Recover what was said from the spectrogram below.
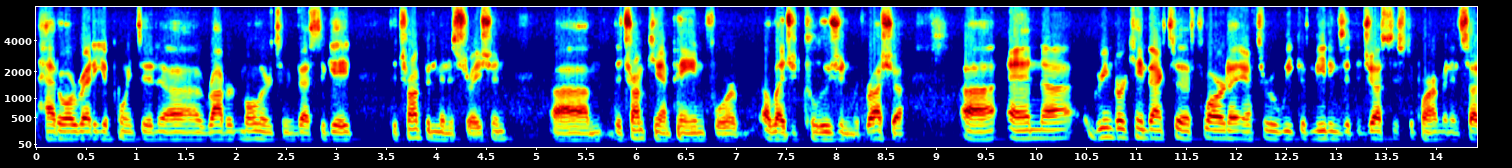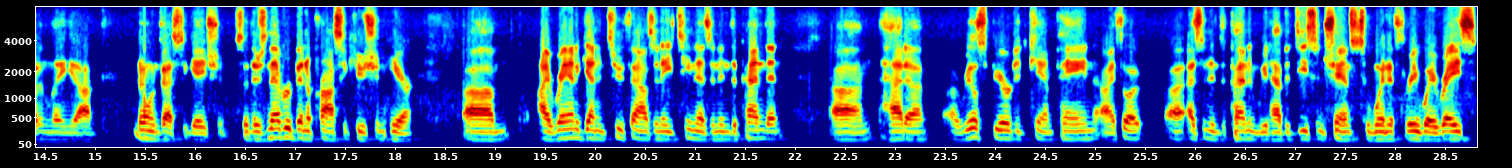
had already appointed uh, Robert Mueller to investigate the Trump administration, um, the Trump campaign for alleged collusion with Russia. Uh, and uh, Greenberg came back to Florida after a week of meetings at the Justice Department, and suddenly uh, no investigation. So there's never been a prosecution here. Um, I ran again in 2018 as an independent, um, had a, a, real spirited campaign. I thought uh, as an independent we'd have a decent chance to win a three way race,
